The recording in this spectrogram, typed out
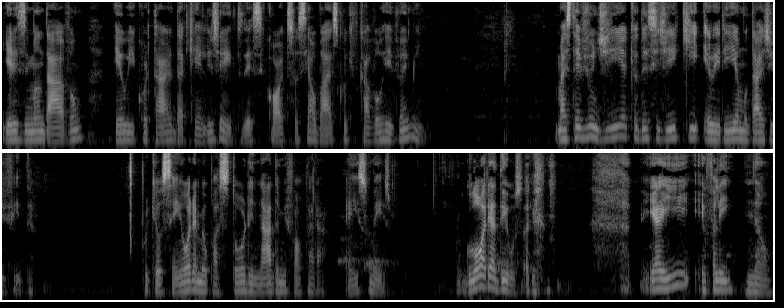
e eles me mandavam eu ir cortar daquele jeito, desse corte social básico que ficava horrível em mim. Mas teve um dia que eu decidi que eu iria mudar de vida. Porque o Senhor é meu pastor e nada me faltará. É isso mesmo. Glória a Deus. e aí eu falei: não,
